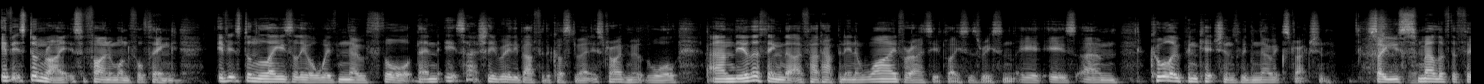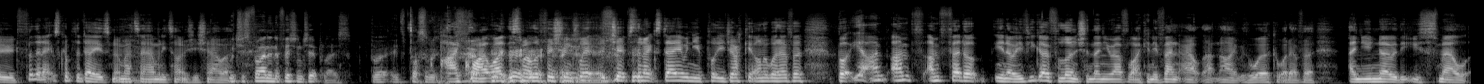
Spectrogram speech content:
if it's done right it's a fine and wonderful thing if it's done lazily or with no thought then it's actually really bad for the customer and it's driving me up the wall and the other thing that i've had happen in a wide variety of places recently is um, cool open kitchens with no extraction so you smell of the food for the next couple of days no matter how many times you shower Which is fine in a fish and chip place, but it's possibly. I quite like the smell of fish and cli- chips the next day when you pull your jacket on or whatever. But yeah, I'm I'm I'm fed up. You know, if you go for lunch and then you have like an event out that night with work or whatever, and you know that you smell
